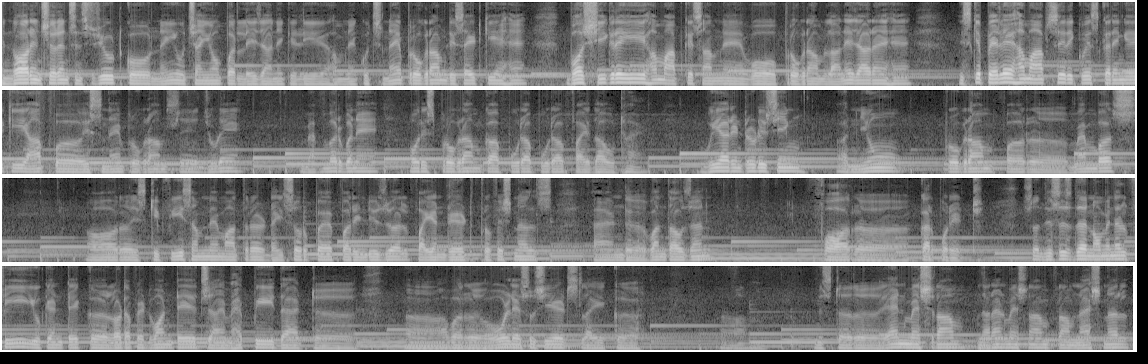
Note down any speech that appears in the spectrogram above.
Indore insurance institute को नई ऊंचाइयों पर ले जाने के लिए हमने कुछ नए प्रोग्राम डिसाइड किए हैं। बहुत शीघ्र ही हम आपके सामने वो प्रोग्राम लाने जा रहे हैं। इसके पहले हम आपसे रिक्वेस्ट करेंगे कि आप इस नए प्रोग्राम से जुड़ें, मेंबर बने और इस प्रोग्राम का पूरा पूरा फ़ायदा उठाएँ। We are introducing new programme for members और इसकी फ़ीस हमने मात्र ढाई सौ रुपये पर individual five hundred professionals and one thousand for corporate so this is the nominal fee you can take lot of advantage I am happy that our old associates like mr n meshram narayan meshram from national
